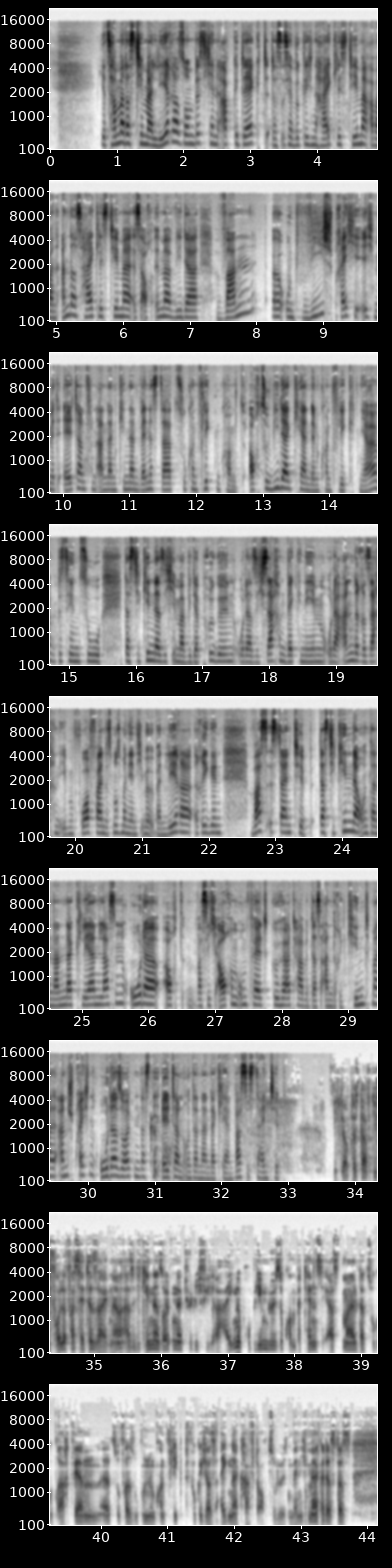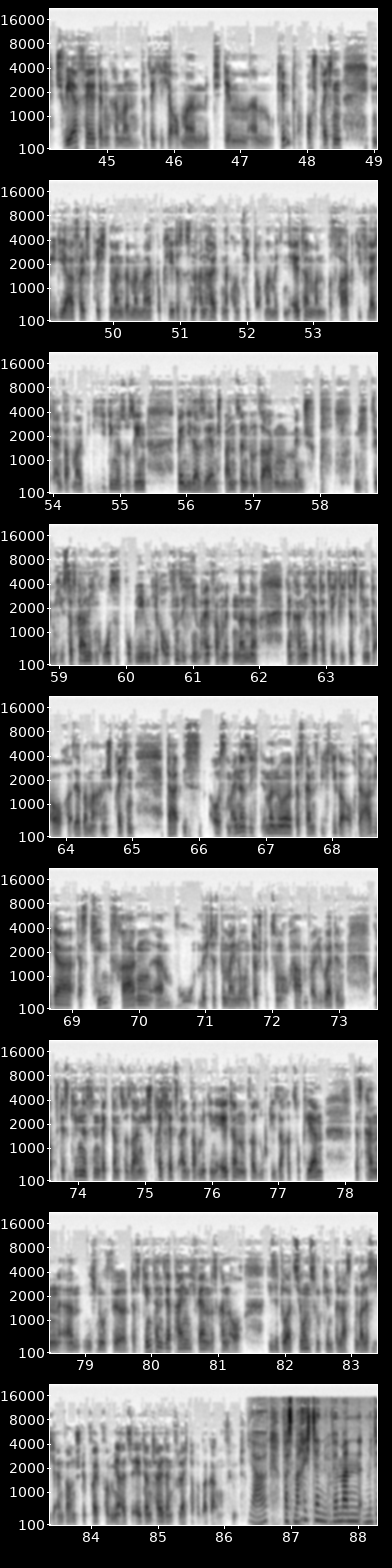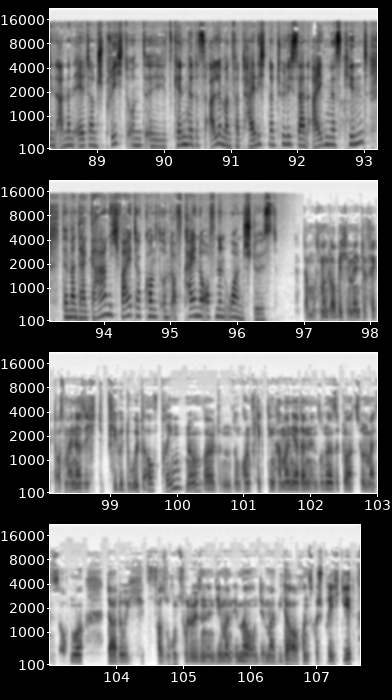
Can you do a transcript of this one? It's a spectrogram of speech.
Jetzt haben wir das Thema Lehrer so ein bisschen abgedeckt. Das ist ja wirklich ein heikles Thema, aber ein anderes heikles Thema ist auch immer wieder, wann und wie spreche ich mit Eltern von anderen Kindern, wenn es da zu Konflikten kommt, auch zu wiederkehrenden Konflikten, ja, bis hin zu, dass die Kinder sich immer wieder prügeln oder sich Sachen wegnehmen oder andere Sachen eben vorfallen. Das muss man ja nicht immer über den Lehrer regeln. Was ist dein Tipp, dass die Kinder untereinander klären lassen oder auch, was ich auch im Umfeld gehört habe, das andere Kind mal ansprechen oder sollten das die. Eltern untereinander klären? Was ist dein Tipp? Ich glaube, das darf die volle Facette sein. Ne? Also die Kinder sollten natürlich für ihre eigene Problemlösekompetenz erstmal dazu gebracht werden, äh, zu versuchen, einen Konflikt wirklich aus eigener Kraft auch zu lösen. Wenn ich merke, dass das schwer fällt, dann kann man tatsächlich ja auch mal mit dem ähm, Kind auch sprechen. Im Idealfall spricht man, wenn man merkt, okay, das ist ein anhaltender Konflikt, auch mal mit den Eltern. Man befragt die vielleicht einfach mal, wie die die Dinge so sehen. Wenn die da sehr entspannt sind und sagen, Mensch, mich, für mich ist das gar nicht ein großes Problem, die raufen sich eben einfach miteinander, dann kann ich ja tatsächlich das Kind Kind auch selber mal ansprechen. Da ist aus meiner Sicht immer nur das ganz Wichtige auch da wieder, das Kind fragen, ähm, wo möchtest du meine Unterstützung auch haben? Weil über den Kopf des Kindes hinweg dann zu sagen, ich spreche jetzt einfach mit den Eltern und versuche die Sache zu klären, das kann ähm, nicht nur für das Kind dann sehr peinlich werden, das kann auch die Situation zum Kind belasten, weil es sich einfach ein Stück weit von mir als Elternteil dann vielleicht auch übergangen fühlt. Ja, was mache ich denn, wenn man mit den anderen Eltern spricht und äh, jetzt kennen wir das alle, man verteidigt natürlich sein eigenes Kind, wenn wenn man da gar nicht weiterkommt und auf keine offenen Ohren stößt? Da muss man, glaube ich, im Endeffekt aus meiner Sicht viel Geduld aufbringen, ne? weil so ein Konflikt, den kann man ja dann in so einer Situation meistens auch nur dadurch versuchen zu lösen, indem man immer und immer wieder auch ins Gespräch geht.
